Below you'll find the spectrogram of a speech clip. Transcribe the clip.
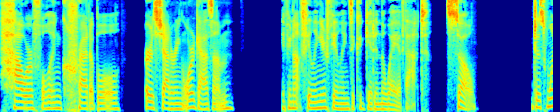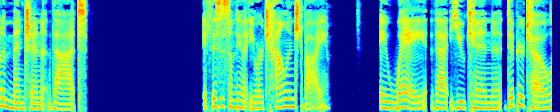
powerful, incredible, earth shattering orgasm. If you're not feeling your feelings, it could get in the way of that. So, just want to mention that if this is something that you are challenged by, a way that you can dip your toe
